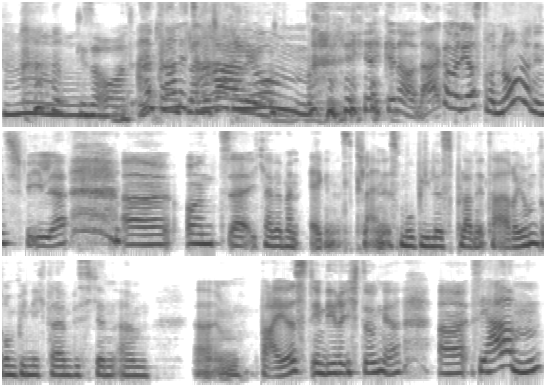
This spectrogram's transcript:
Hm. Dieser Ort. Ein Planetarium. ja, genau, da kommen die Astronomen ins Spiel. Ja. äh, und äh, ich habe mein eigenes kleines mobiles Planetarium, darum bin ich da ein bisschen ähm, ähm, biased in die Richtung. Ja. Äh, sie haben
